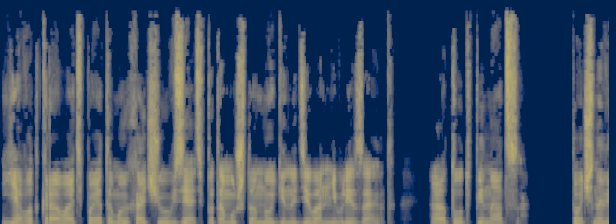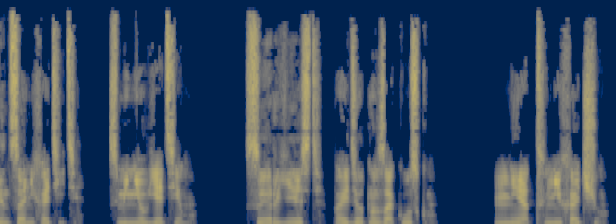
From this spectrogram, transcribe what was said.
Я вот кровать поэтому и хочу взять, потому что ноги на диван не влезают. А тут пинаться. Точно венца не хотите?» — сменил я тему. «Сыр есть, пойдет на закуску». «Нет, не хочу».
